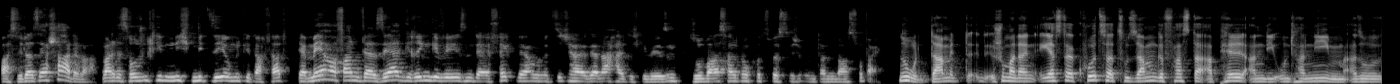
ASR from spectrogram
was wieder sehr schade war, weil das Social Team nicht mit SEO mitgedacht hat. Der Mehraufwand wäre sehr gering gewesen, der Effekt wäre aber mit Sicherheit sehr nachhaltig gewesen. So war es halt nur kurzfristig und dann war es vorbei. So, damit äh, schon mal dein erster kurzer zusammengefasster Appell an die Unternehmen. Also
